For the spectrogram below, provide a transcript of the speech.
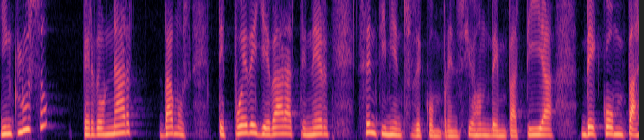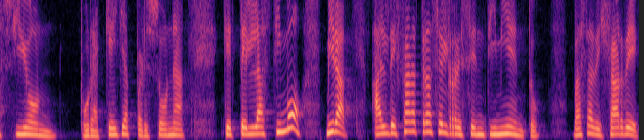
Incluso perdonar, vamos, te puede llevar a tener sentimientos de comprensión, de empatía, de compasión por aquella persona que te lastimó. Mira, al dejar atrás el resentimiento, vas a dejar de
